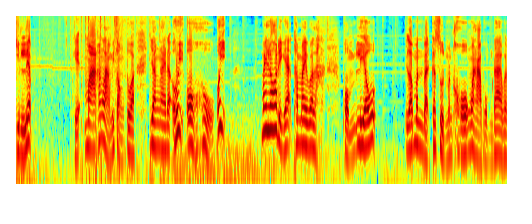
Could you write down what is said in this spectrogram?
กินเรียบโอเคมาข้างหลังมีสองตัวยังไงนะเอ้ยโอ้โหเอ้ย ไม่รอดอีกอะทำไมเวลาผมเลี้ยว แล้วมันแบบกระสุนมันโค้งมาหาผมได้เพราะ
